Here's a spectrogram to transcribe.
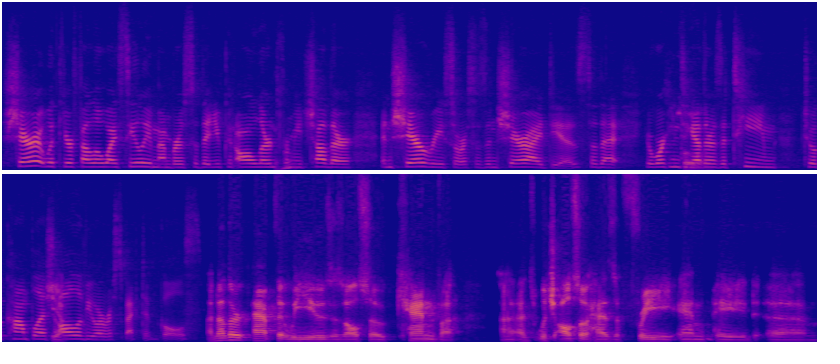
share it with your fellow YSEALI members so that you can all learn mm -hmm. from mm-hmm. each other and share resources and share ideas so that you're working together as a team to accomplish yeah. all of your respective goals. Another app that we use is also Canva, uh, which also has a free and paid um,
